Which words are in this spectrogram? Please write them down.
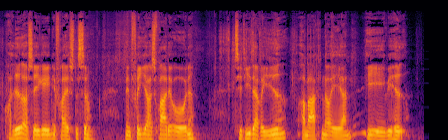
Og led os ikke ind i fristelse, men fri os fra det onde, til de der rige og magten og æren i evighed.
